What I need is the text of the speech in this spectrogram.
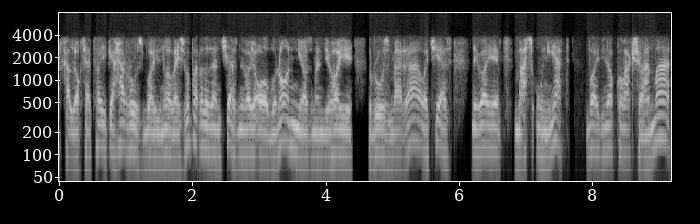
خلاقیت هایی که هر روز با اینا بهش بپردازن چی از نگاه آبونان نیازمندی های روزمره و چی از نگاه مسئولیت باید اینا کمک شوند. ما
